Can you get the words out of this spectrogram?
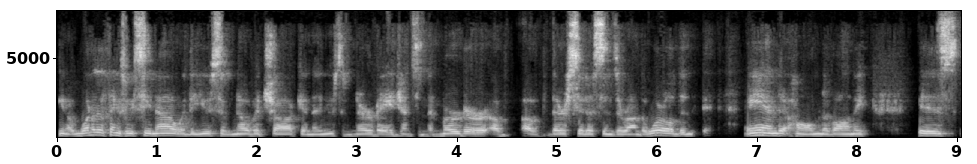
you know, one of the things we see now with the use of Novichok and the use of nerve agents and the murder of, of their citizens around the world and and at home, Navalny, is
